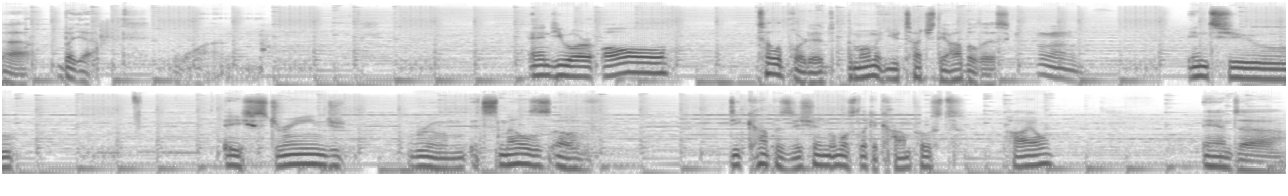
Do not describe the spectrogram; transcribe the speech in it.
Uh, but yeah, one, and you are all teleported the moment you touch the obelisk Hmm. into a strange room. It smells of decomposition, almost like a compost pile. And uh,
